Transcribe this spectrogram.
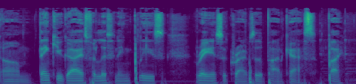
Um, thank you guys for listening. Please rate and subscribe to the podcast. Bye.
